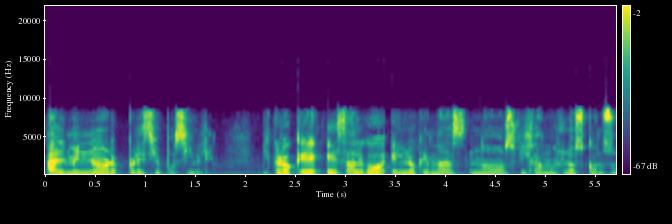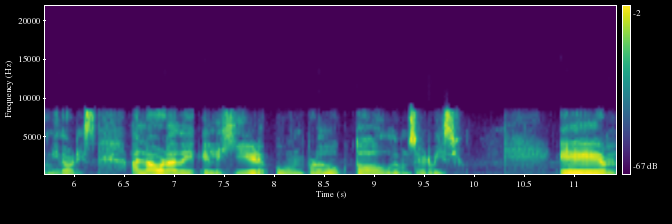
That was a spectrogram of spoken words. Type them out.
al menor precio posible. Y creo que es algo en lo que más nos fijamos los consumidores a la hora de elegir un producto o de un servicio. Eh,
